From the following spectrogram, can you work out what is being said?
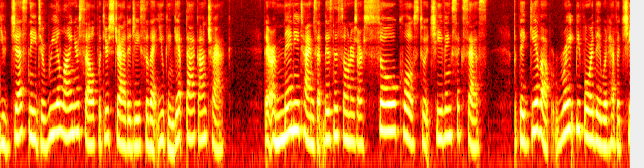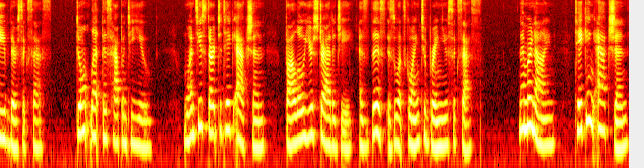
You just need to realign yourself with your strategy so that you can get back on track. There are many times that business owners are so close to achieving success, but they give up right before they would have achieved their success. Don't let this happen to you. Once you start to take action, follow your strategy, as this is what's going to bring you success. Number nine, taking action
